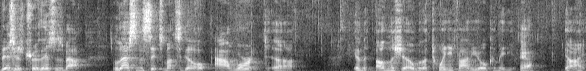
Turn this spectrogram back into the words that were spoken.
This is true. This is about less than six months ago. I worked uh, in the, on the show with a 25 year old comedian. Yeah. All right.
